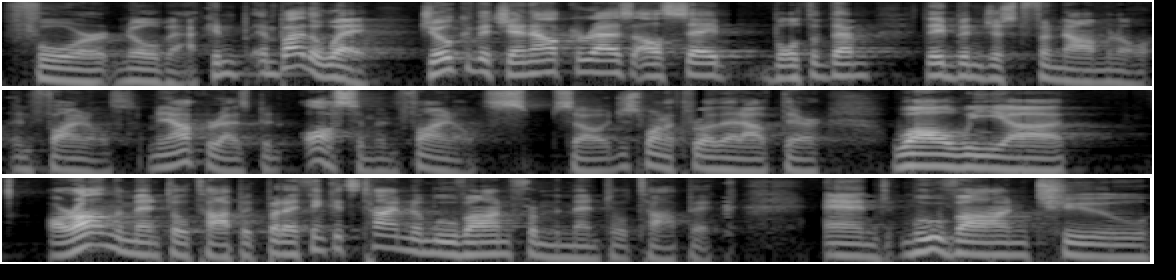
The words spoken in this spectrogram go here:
for Novak. And, and by the way, Djokovic and Alcaraz, I'll say both of them, they've been just phenomenal in finals. I mean, Alcaraz has been awesome in finals. So I just want to throw that out there while we uh, are on the mental topic. But I think it's time to move on from the mental topic and move on to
